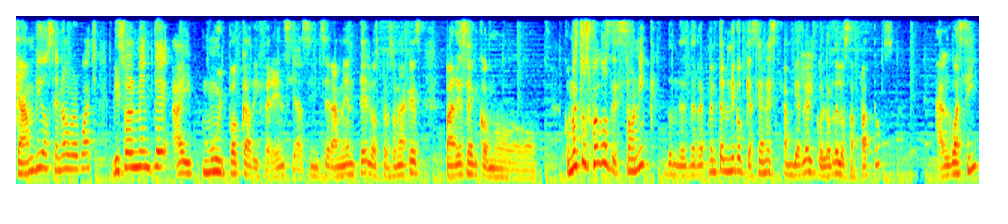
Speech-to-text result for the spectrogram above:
cambios en Overwatch. Visualmente hay muy poca diferencia, sinceramente. Los personajes parecen como. Como estos juegos de Sonic, donde de repente lo único que hacían es cambiarle el color de los zapatos. Algo así.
